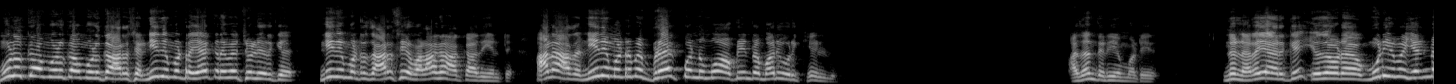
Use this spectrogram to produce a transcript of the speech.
முழுக்க முழுக்க முழுக்க அரசியல். நீதிமன்றம் ஏற்கனவே சொல்லியிருக்கு. நீதிமன்றத்தை அரசியல் வளாக ஆக்காதீன்ட்டு. ஆனால் அதை நீதிமன்றமே பிரேக் பண்ணுமோ அப்படின்ற மாதிரி ஒரு கேள்வி. அதான் தெரிய மாட்டேங்குது. இன்னும் நிறையா இருக்குது இதோட முடிவு என்ன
